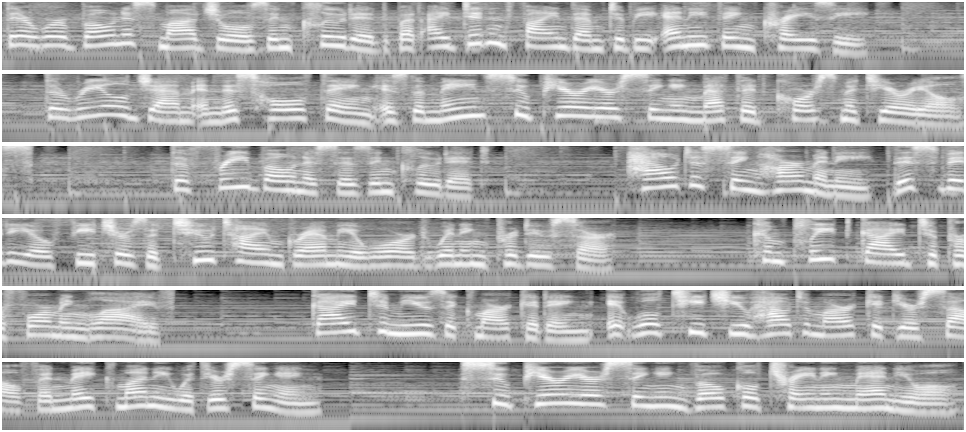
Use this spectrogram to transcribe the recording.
There were bonus modules included but I didn't find them to be anything crazy. The real gem in this whole thing is the main Superior Singing Method course materials. The free bonuses included How to Sing Harmony, this video features a two-time Grammy Award-winning producer. Complete Guide to Performing Live, Guide to Music Marketing, it will teach you how to market yourself and make money with your singing. Superior Singing Vocal Training Manual.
